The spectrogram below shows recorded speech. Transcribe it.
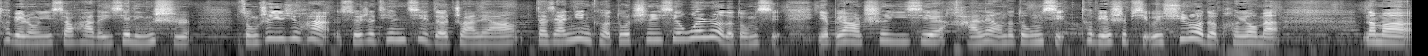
特别容易消化的一些零食。总之一句话，随着天气的转凉，大家宁可多吃一些温热的东西，也不要吃一些寒凉的东西，特别是脾胃虚弱的朋友们。那么，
